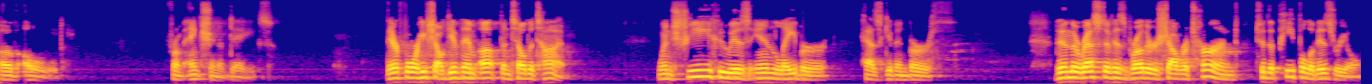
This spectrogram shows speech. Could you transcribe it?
of old, from ancient of days. Therefore, he shall give them up until the time when she who is in labor has given birth. Then the rest of his brothers shall return to the people of Israel,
